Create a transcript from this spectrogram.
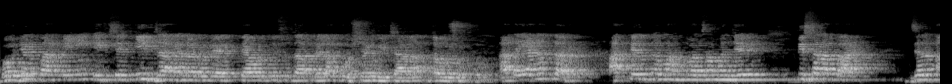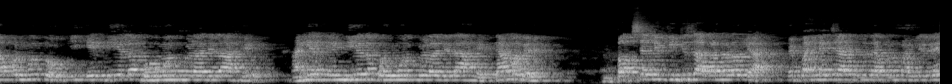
बहुजन पार्टीने एकशे तीस जागा लढवल्या आहेत. त्यावरती सुद्धा आपल्याला क्वेश्चन विचारला जाऊ शकतो. आता यानंतर अत्यंत महत्त्वाचा म्हणजे तिसरा पाठ जर आपण म्हणतो की एनडीए ला बहुमत मिळालेलं आहे आणि या बहुमत मिळालेलं आहे. त्यामध्ये पक्षाने किती जागा लढवल्या हे पहिल्याच्या आठवड्यात आपण पाहिलेले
